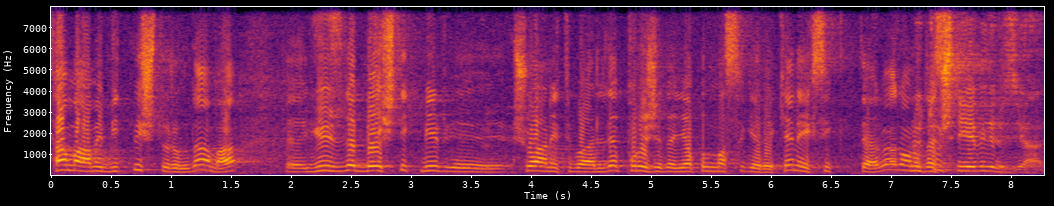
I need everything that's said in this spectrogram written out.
tamamı bitmiş durumda ama e, yüzde beşlik bir e, şu an itibariyle projede yapılması gereken eksiklikler var. Onu da Rütuş diyebiliriz yani.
